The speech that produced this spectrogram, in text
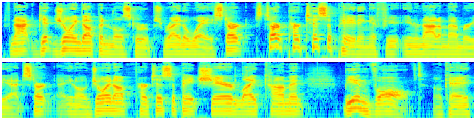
If not, get joined up in those groups right away. Start start participating if you, you're not a member yet. Start you know join up, participate, share, like, comment, be involved. Okay,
